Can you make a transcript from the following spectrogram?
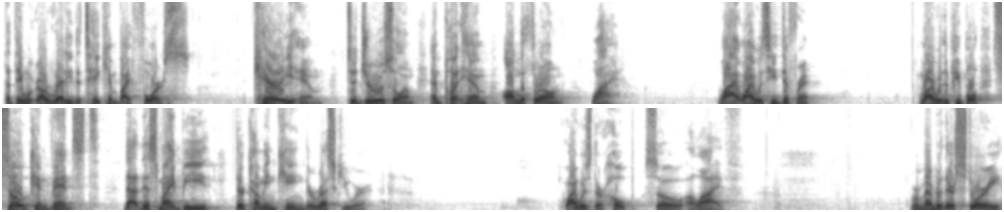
that they are ready to take him by force, carry him to Jerusalem, and put him on the throne. Why? Why, why was he different? Why were the people so convinced that this might be their coming king, their rescuer? Why was their hope so alive? Remember their story.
